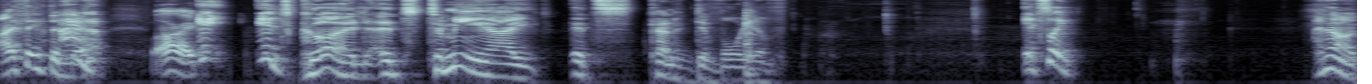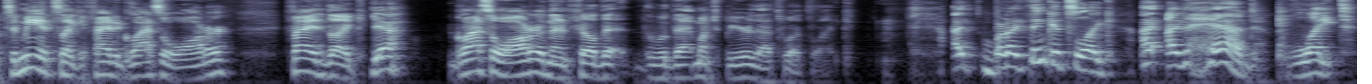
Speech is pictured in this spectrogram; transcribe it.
I think the I- all right. It it's good. It's to me, I it's kind of devoid of. It's like I don't know. To me, it's like if I had a glass of water. If I had like yeah, a glass of water and then filled it with that much beer, that's what it's like. I, but I think it's like I, I've had light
